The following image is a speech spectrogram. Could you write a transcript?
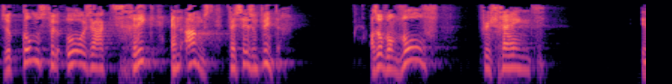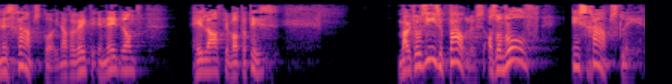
Zijn komst veroorzaakt schrik en angst. Vers 26. Alsof een wolf verschijnt in een schaapskooi. Nou, we weten in Nederland helaas weer wat dat is. Maar zo zien ze Paulus als een wolf in schaapskleren.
